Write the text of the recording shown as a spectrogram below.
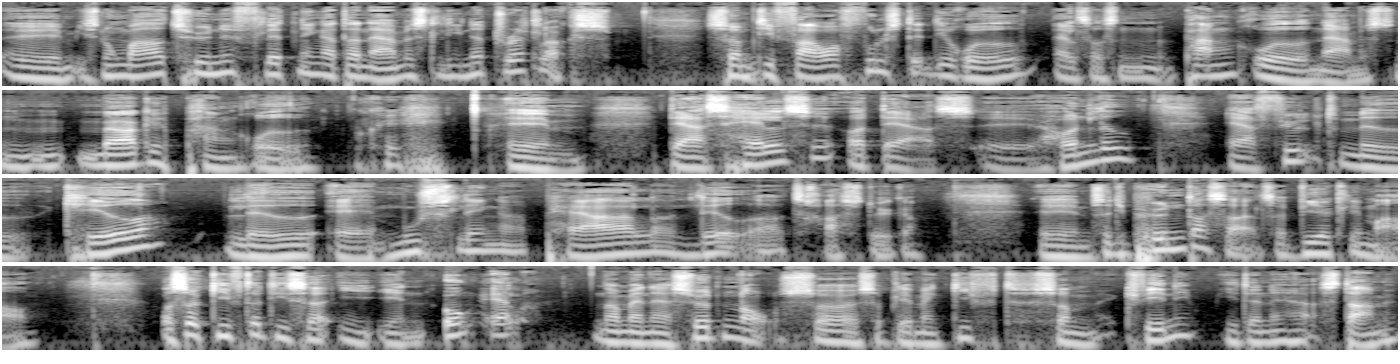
øh, i sådan nogle meget tynde flætninger, der nærmest ligner dreadlocks, som de farver fuldstændig røde, altså sådan pangrøde nærmest, sådan mørke pangrøde. Okay. Øhm, deres halse og deres øh, håndled er fyldt med kæder, lavet af muslinger, perler, læder og træstykker. Øhm, så de pynter sig altså virkelig meget. Og så gifter de sig i en ung alder. Når man er 17 år, så, så bliver man gift som kvinde i denne her stamme.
